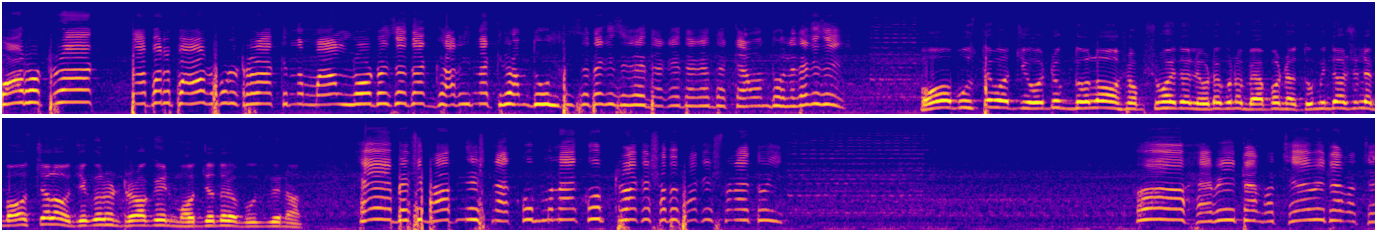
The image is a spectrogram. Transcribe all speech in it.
বড় ট্রাক তারপরে পাওয়ারফুল ট্রাক কিন্তু মাল লোড হয়েছে দেখ গাড়ি না কিরম দুলতিছে দেখেছিস দেখে দেখে দেখ কেমন দোলে দেখেছিস ও বুঝতে পারছি ওইটুক দোলো সবসময় দোলে ওটা কোনো ব্যাপার না। তুমি তো আসলে বাস চালাও যে কোনো ট্রাকের মর্যাদাটা বুঝবে না। হ্যাঁ বেশি ভাব নিস না খুব মনে হয় খুব ট্রাকের সাথে থাকিস মনে হয় তুই। ও হেভি হচ্ছে হেভি হচ্ছে।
